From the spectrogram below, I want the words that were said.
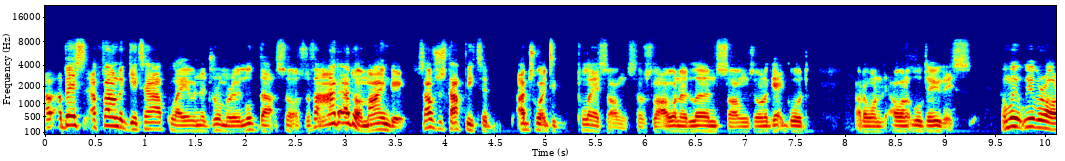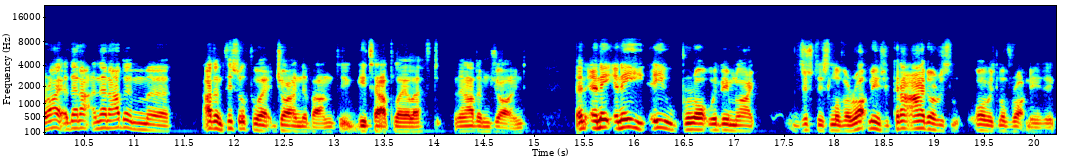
I, I, basically, I found a guitar player and a drummer who loved that sort of stuff. I, I don't mind it. So I was just happy to. I just wanted to play songs. I was like, I want to learn songs. I want to get good. I don't want. I want. We'll do this. And we, we were all right. And then and then Adam uh, Adam Thistlethwaite joined the band. The guitar player left, and then Adam joined. And and he and he, he brought with him like just this love of rock music. And I, I'd always always loved rock music.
